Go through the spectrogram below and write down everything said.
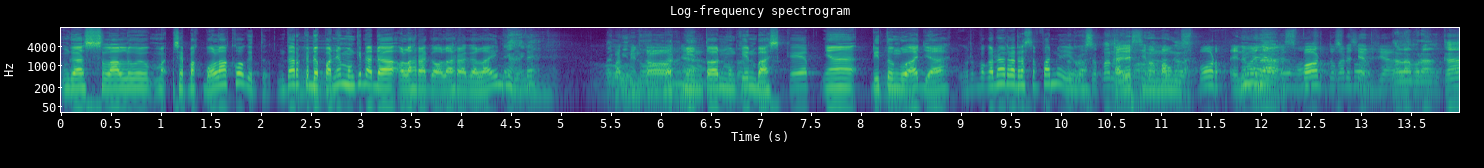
nggak selalu ma- sepak bola kok gitu. Ntar ke depannya mungkin ada olahraga-olahraga lain ya, gitu teh. Badminton. Badminton mungkin basketnya ditunggu aja. Pokoknya rada sepan ya. Resepan Kayak lagi si lah. Sport, ini namanya sport tuh kan siap-siap. dalam rangka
